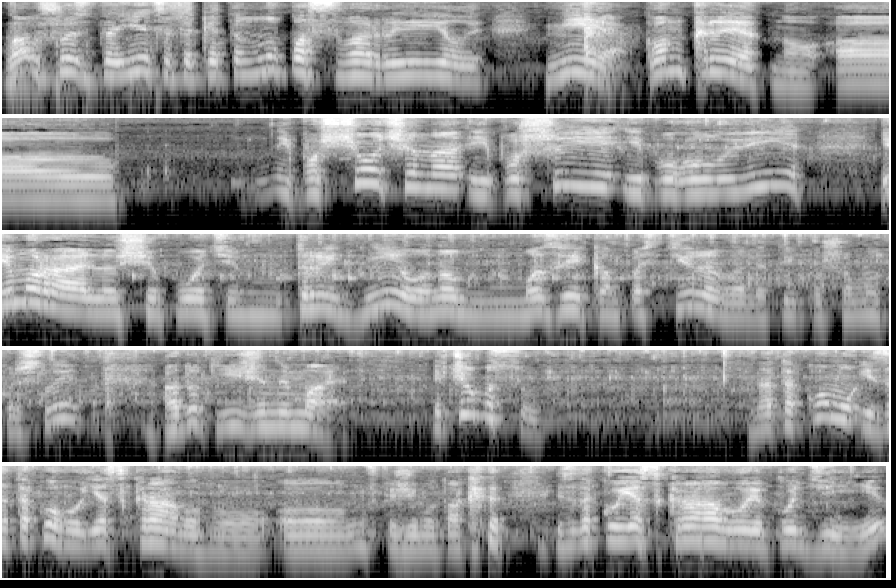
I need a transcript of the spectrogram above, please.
вам щось здається таке там, ну, посварили. Ні, конкретно. А... І пощочина, і по шиї, і по голові, і морально ще потім три дні воно мозги компостірували, типу, що ми прийшли, а тут їжі немає. І в чому суть? На такому із-за такого яскравого, о, ну скажімо так, із-за такої яскравої події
